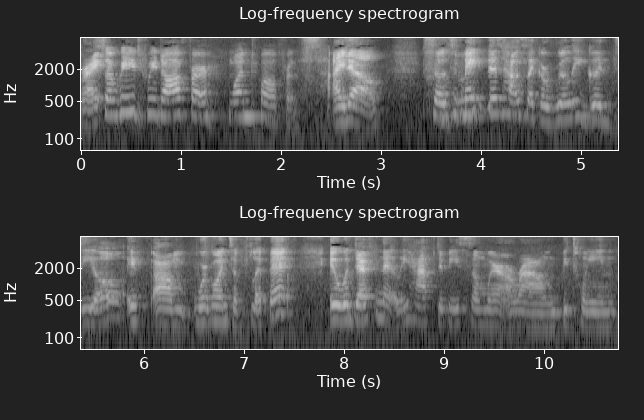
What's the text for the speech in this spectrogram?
Right. So we'd we'd offer 112 for this. I know. So to make this house like a really good deal, if um, we're going to flip it, it would definitely have to be somewhere around between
